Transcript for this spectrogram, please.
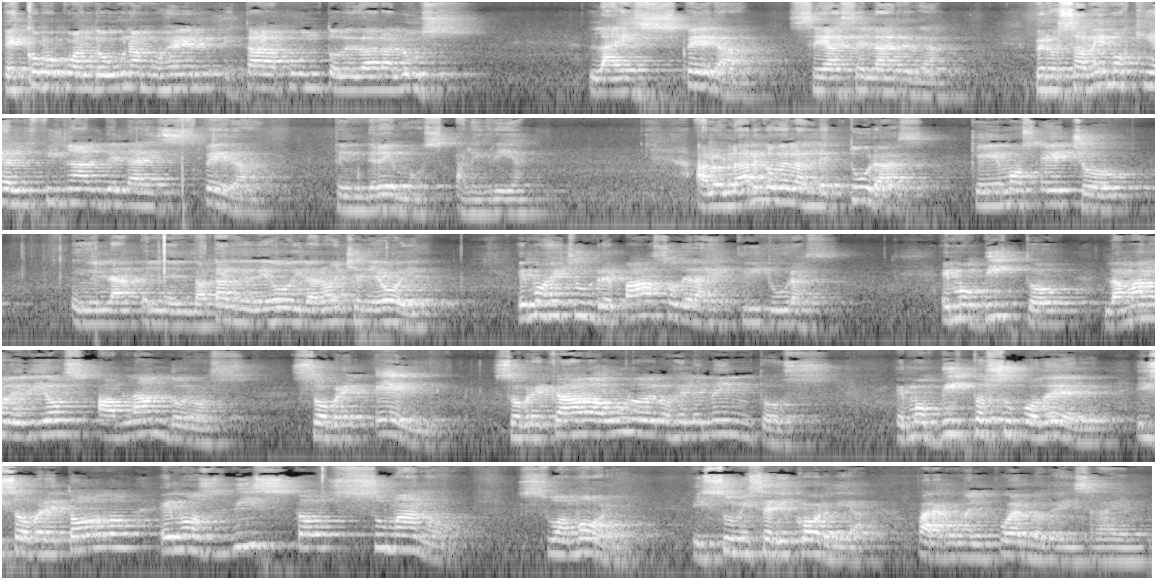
Es como cuando una mujer está a punto de dar a luz. La espera se hace larga pero sabemos que al final de la espera tendremos alegría. A lo largo de las lecturas que hemos hecho en la, tarde de hoy, la noche de hoy, hemos hecho un repaso de las escrituras. Hemos visto la mano de Dios hablándonos sobre Él, sobre cada uno de los elementos hemos visto su poder y sobre todo hemos visto su mano, su amor y su misericordia para con el pueblo de Israel.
